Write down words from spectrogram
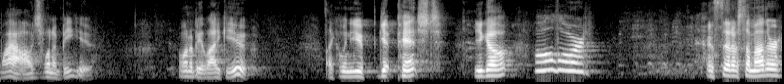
wow, I just want to be you. I want to be like you. Like when you get pinched, you go, Oh Lord, instead of some other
